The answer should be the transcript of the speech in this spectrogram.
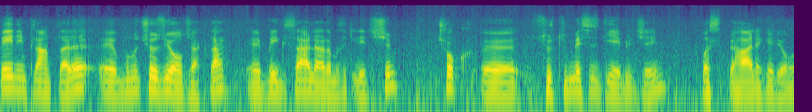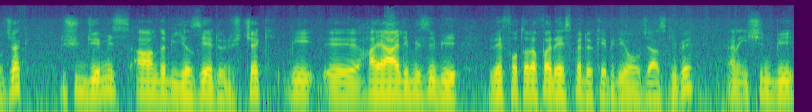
Beyin implantları e, bunu çözüyor olacaklar. E, bilgisayarla aramızdaki iletişim çok e, sürtünmesiz diyebileceğim basit bir hale geliyor olacak. Düşüneceğimiz anda bir yazıya dönüşecek. Bir e, hayalimizi bir ve fotoğrafa resme dökebiliyor olacağız gibi. Yani işin bir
